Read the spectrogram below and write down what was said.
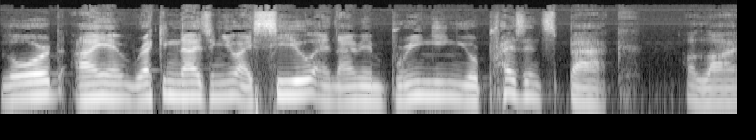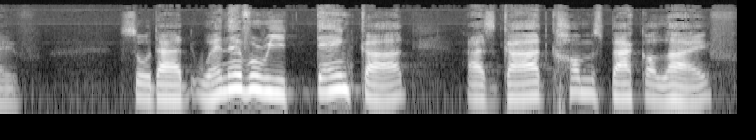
Lord, I am recognizing you, I see you, and I am bringing your presence back alive. So that whenever we thank God, as God comes back alive,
